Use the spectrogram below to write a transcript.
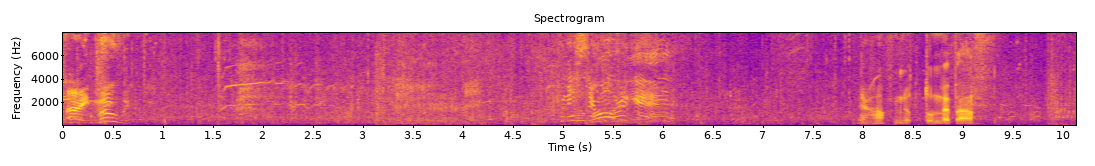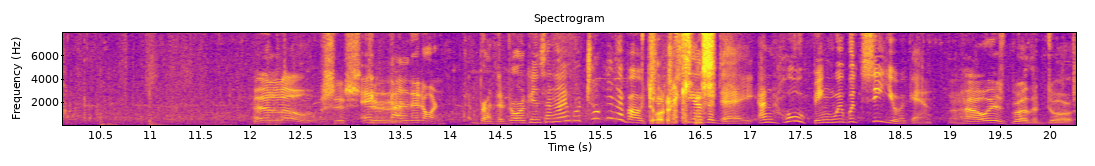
Hey, move it! Mr. Morgan! Jaha, nyt tunnetaan. Hello, sister. Calderon. Brother Dorkins and I were talking about you just the other day and hoping we would see you again. How is Brother Dorkins?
